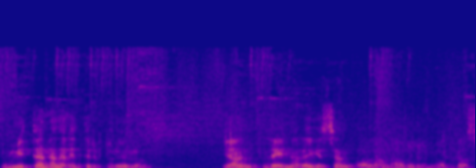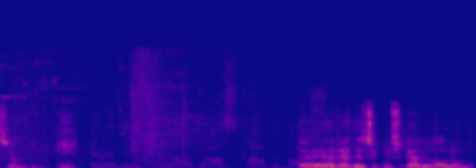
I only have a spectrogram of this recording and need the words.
midden neden ittirip duruyorum? Yan lane'lere gitsem oradan 600 gold kasacağım. Ee, red'e çıkmış galiba onun.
